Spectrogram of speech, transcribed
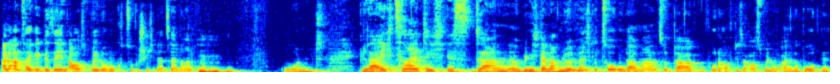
eine Anzeige gesehen, Ausbildung zur Geschichtenerzählerin. Mhm. Und gleichzeitig ist dann, äh, bin ich dann nach Nürnberg gezogen damals und da wurde auch diese Ausbildung angeboten.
